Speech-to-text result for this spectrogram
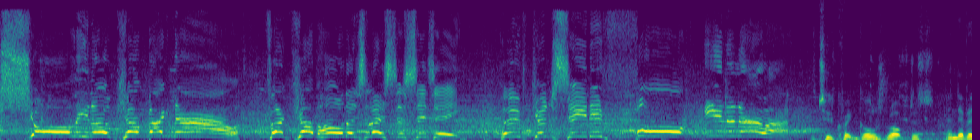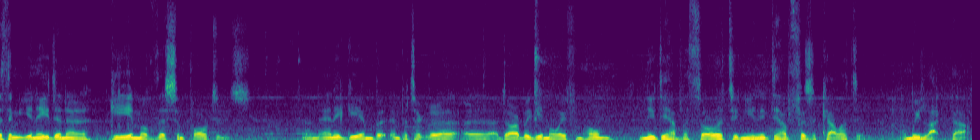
Surely no comeback now for cup holders Leicester City, who've conceded four in an hour. The two quick goals rocked us, and everything that you need in a game of this importance, and any game, but in particular a, a derby game away from home, you need to have authority and you need to have physicality, and we lacked that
